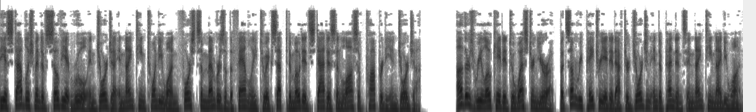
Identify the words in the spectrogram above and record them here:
The establishment of Soviet rule in Georgia in 1921 forced some members of the family to accept demoted status and loss of property in Georgia. Others relocated to Western Europe, but some repatriated after Georgian independence in 1991.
